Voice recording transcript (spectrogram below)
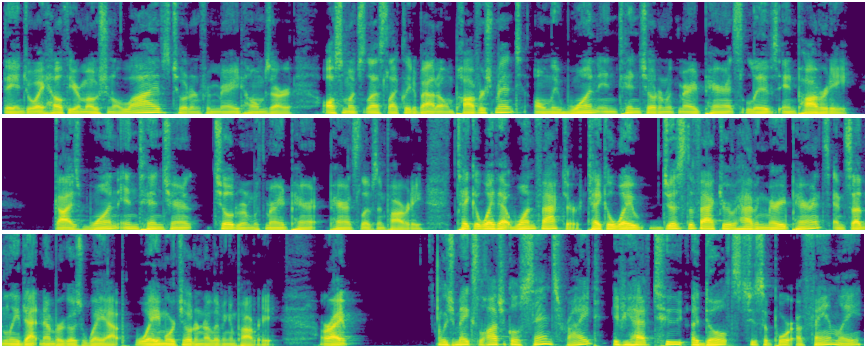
They enjoy healthier emotional lives. Children from married homes are also much less likely to battle impoverishment. Only one in 10 children with married parents lives in poverty. Guys, one in 10 ch- children with married parent- parents lives in poverty. Take away that one factor. Take away just the factor of having married parents and suddenly that number goes way up. Way more children are living in poverty. All right. Which makes logical sense, right? If you have two adults to support a family,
